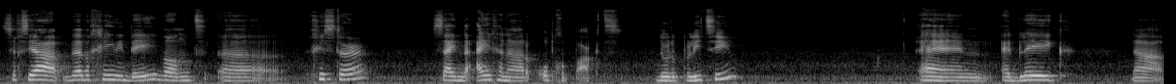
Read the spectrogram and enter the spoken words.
Zegt ze, ja, we hebben geen idee, want uh, gisteren zijn de eigenaren opgepakt door de politie. En het bleek, nou,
